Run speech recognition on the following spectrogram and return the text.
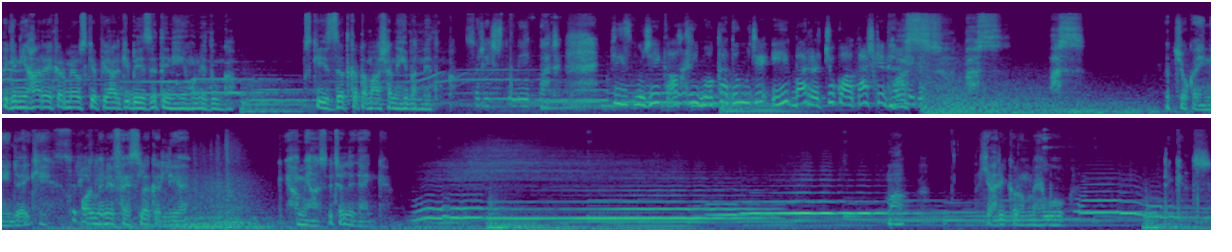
लेकिन यहाँ रहकर मैं उसके प्यार की बेइज्जती नहीं होने दूँगा। उसकी इज़्ज़त का तमाशा नहीं बनने दूँगा। सुरेश तुम एक बार प्लीज़ मुझे एक आखिरी मौका दो। मुझे एक बार रच्चू को आकाश के घर बस बस बस। बच्चों कहीं नहीं जाएगी। और मैंने फैसला कर लिया है कि हम यहाँ से चले जाएँगे। माँ तैयारी करो मैं वो टिकट्स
